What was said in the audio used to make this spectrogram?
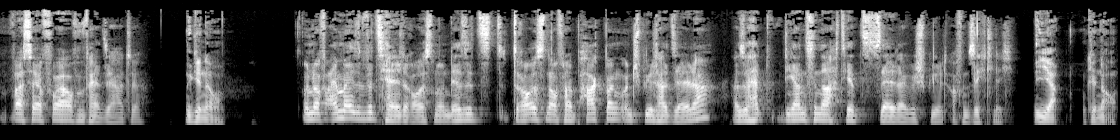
was er vorher auf dem Fernseher hatte. Genau. Und auf einmal wird's hell draußen und der sitzt draußen auf einer Parkbank und spielt halt Zelda. Also er hat die ganze Nacht jetzt Zelda gespielt, offensichtlich. Ja, genau.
